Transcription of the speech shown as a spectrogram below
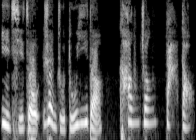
一起走认主独一的康庄大道。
